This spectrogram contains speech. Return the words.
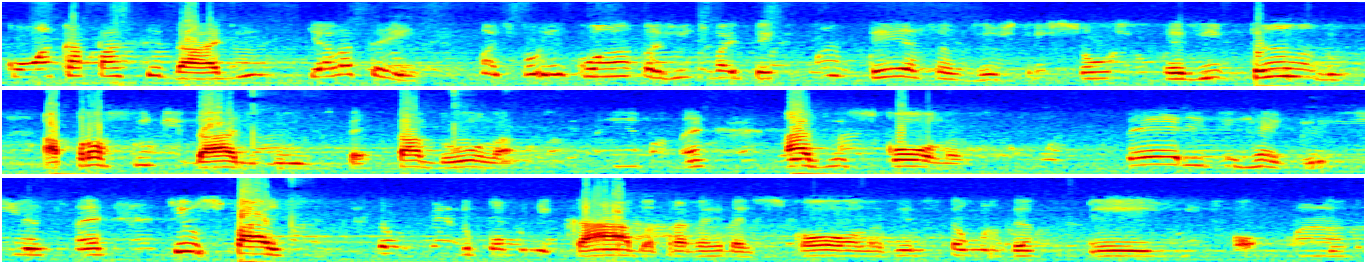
com a capacidade que ela tem. Mas por enquanto a gente vai ter que manter essas restrições, evitando a proximidade do espectador lá no cinema, né? nas escolas, uma série de regrinhas né? que os pais estão sendo comunicados através das escolas, eles estão mandando e-mails, informando.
